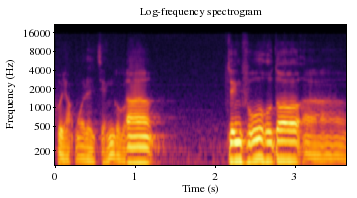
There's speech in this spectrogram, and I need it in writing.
配合我哋整個啊。政府好多誒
